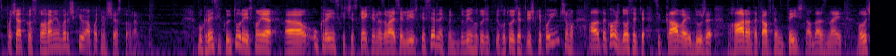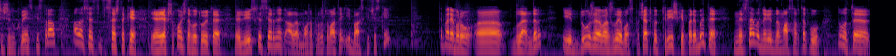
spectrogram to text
Спочатку 100 грамів вершків, а потім ще 100 грамів. В українській культурі існує е, український чизкейк, він називається львівський сирник. Він, він готується, готується трішки по-іншому, але також досить цікава і дуже гарна, така автентична, одна з найвеличніших українських страв. Але все, все ж таки, е, якщо хочете, готуйте львівський сирник, але можна приготувати і баский чизкейк. Тепер я беру е, блендер, і дуже важливо спочатку трішки перебити не все в однорідну масу, а в таку, ну от. Е,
